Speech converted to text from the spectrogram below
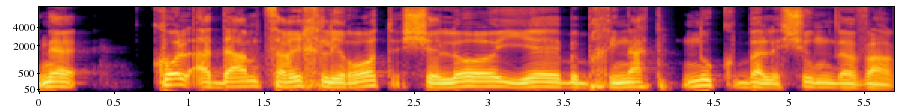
הנה, כל אדם צריך לראות שלא יהיה בבחינת נוקבה לשום דבר.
